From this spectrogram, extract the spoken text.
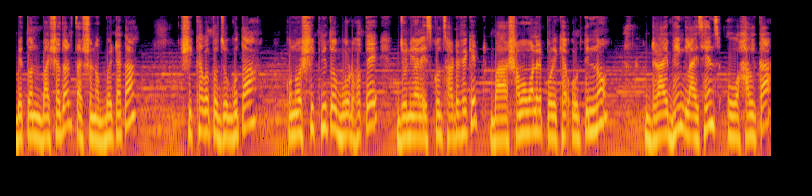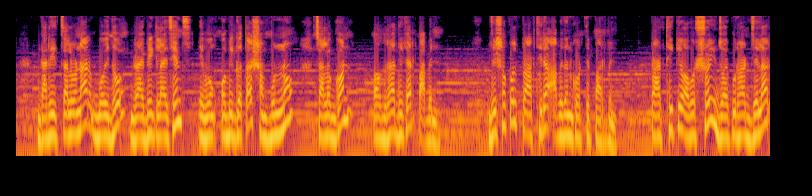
বেতন বাইশ হাজার চারশো নব্বই টাকা শিক্ষাগত যোগ্যতা, কোনো স্বীকৃত বোর্ড হতে জুনিয়র স্কুল সার্টিফিকেট বা সমমানের পরীক্ষা উত্তীর্ণ, ড্রাইভিং লাইসেন্স ও হালকা গাড়ি চালনার বৈধ ড্রাইভিং লাইসেন্স এবং অভিজ্ঞতা সম্পূর্ণ চালকগণ অগ্রাধিকার পাবেন। যে সকল প্রার্থীরা আবেদন করতে পারবেন, প্রার্থীকে অবশ্যই জয়পুরহাট জেলার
